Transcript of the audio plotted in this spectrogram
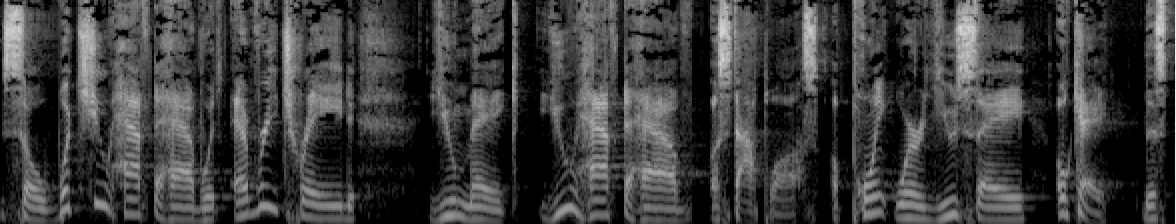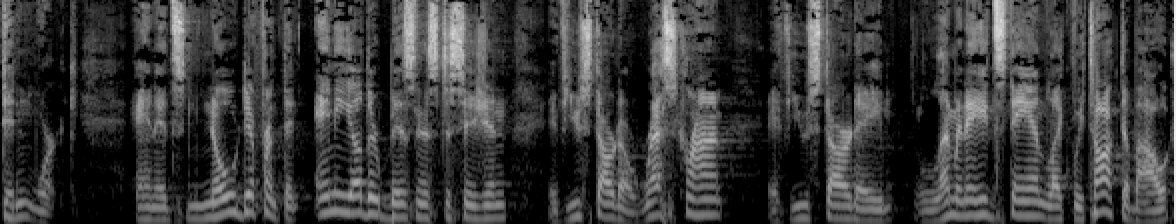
so, what you have to have with every trade you make, you have to have a stop loss, a point where you say, okay, this didn't work. And it's no different than any other business decision. If you start a restaurant, if you start a lemonade stand like we talked about,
